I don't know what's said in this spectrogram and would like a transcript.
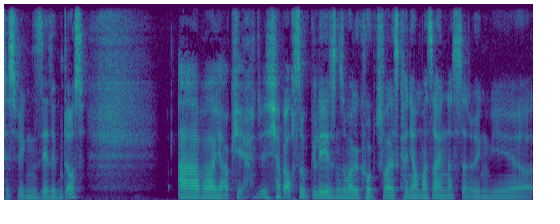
deswegen sehr, sehr gut aus. Aber ja, okay. Ich habe auch so gelesen, so mal geguckt, weil es kann ja auch mal sein, dass dann irgendwie äh,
